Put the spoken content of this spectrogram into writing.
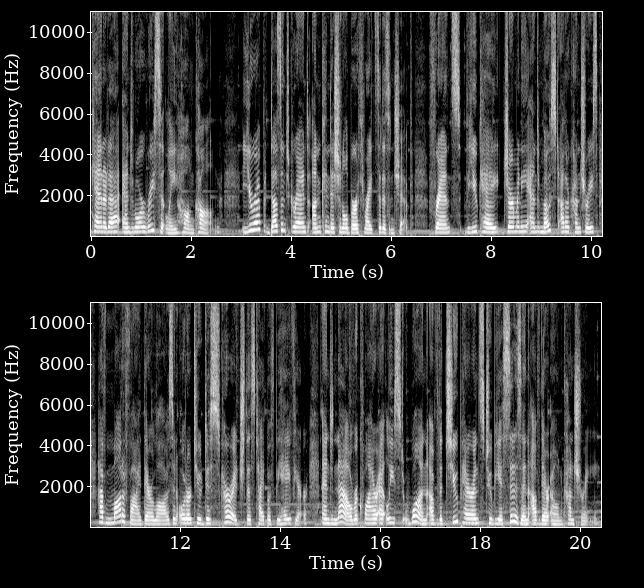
Canada, and more recently, Hong Kong. Europe doesn't grant unconditional birthright citizenship. France, the UK, Germany, and most other countries have modified their laws in order to discourage this type of behavior, and now require at least one of the two parents to be a citizen of their own country.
